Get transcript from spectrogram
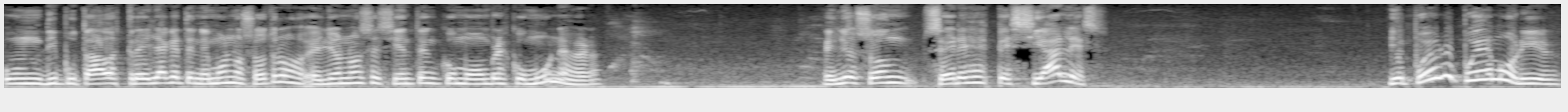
un diputado estrella que tenemos nosotros, ellos no se sienten como hombres comunes, ¿verdad? Ellos son seres especiales. Y el pueblo puede morir,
